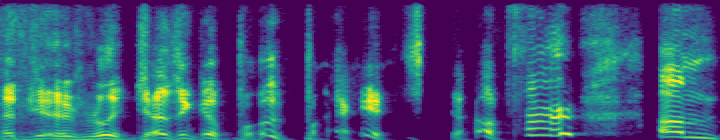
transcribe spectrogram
really judging a book by its cover um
